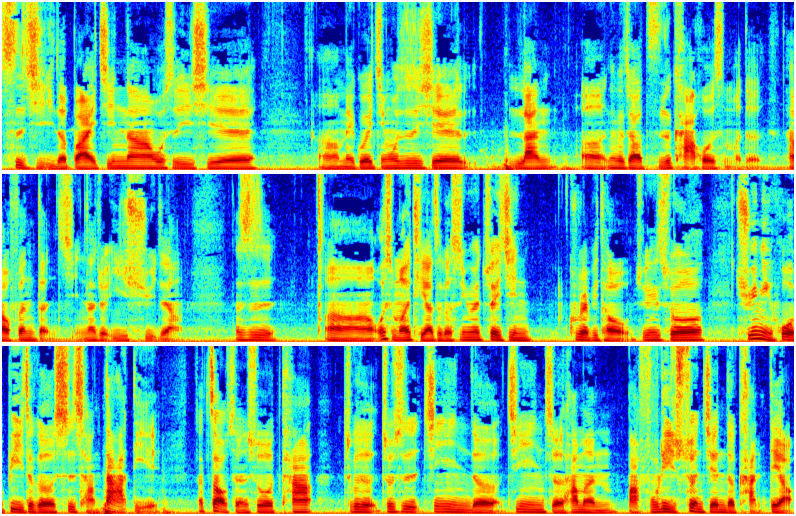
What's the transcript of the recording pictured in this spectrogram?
四级的白金啊，或是一些呃玫瑰金，或者是一些蓝呃那个叫紫卡或者什么的，它有分等级，那就依序这样。但是呃为什么会提到这个？是因为最近 crypto 就是说虚拟货币这个市场大跌，那造成说它。这个就是经营的经营者，他们把福利瞬间的砍掉，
